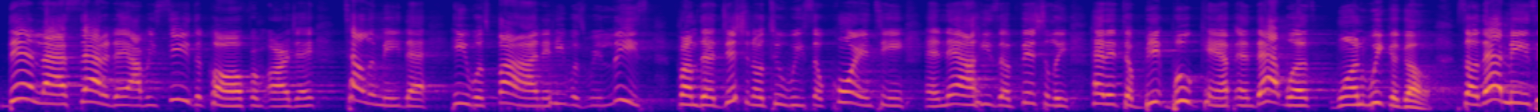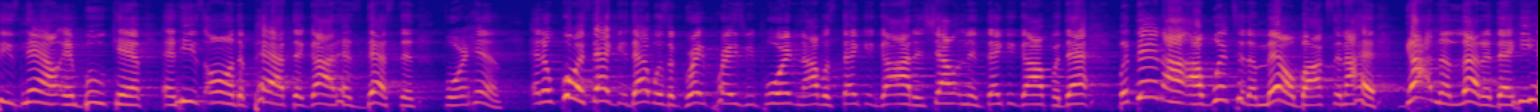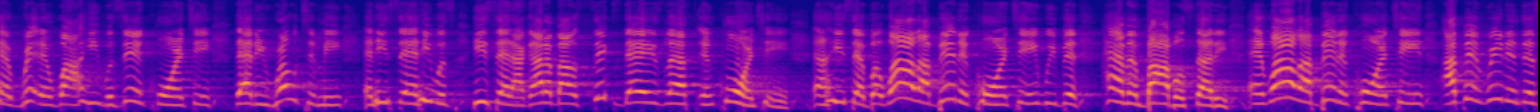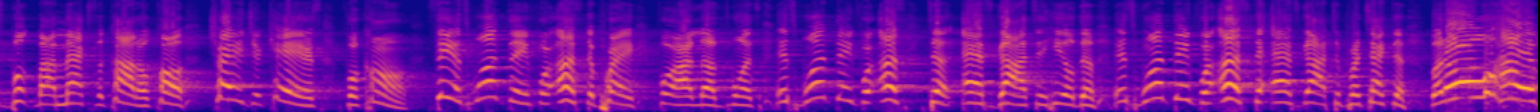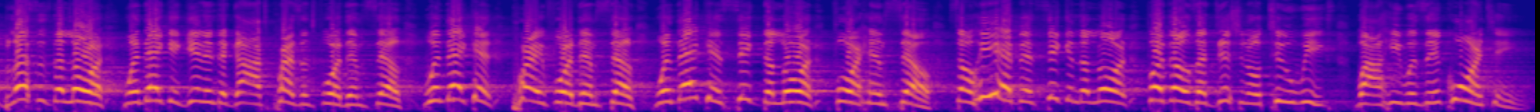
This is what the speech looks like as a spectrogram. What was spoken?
Then last Saturday, I received a call from RJ telling me that he was fine and he was released from the additional two weeks of quarantine, and now he's officially headed to boot camp, and that was one week ago. So that means he's now in boot camp and he's on the path that God has destined for him. And of course, that, that was a great praise report, and I was thanking God and shouting and thanking God for that. But then I, I, went to the mailbox and I had gotten a letter that he had written while he was in quarantine that he wrote to me, and he said he was he said I got about six days left in quarantine. And he said, but while I've been in quarantine, we've been having Bible study, and while I've been in quarantine, I've been reading this book by Max Lucado called "Trade Your Cares for Calm." See, it's one thing for us to pray for our loved ones. It's one thing for us to ask God to heal them. It's one thing for us to ask God to protect them. But oh, how it blesses the Lord when they can get into God's presence for themselves, when they can pray for themselves, when they can seek the Lord for himself. So he had been seeking the Lord for those additional two weeks while he was in quarantine.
